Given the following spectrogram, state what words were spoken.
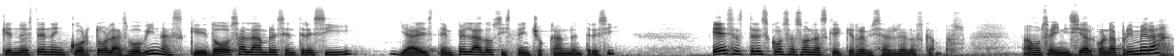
que no estén en corto las bobinas. Que dos alambres entre sí ya estén pelados y estén chocando entre sí. Esas tres cosas son las que hay que revisarle a los campos. Vamos a iniciar con la primera.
